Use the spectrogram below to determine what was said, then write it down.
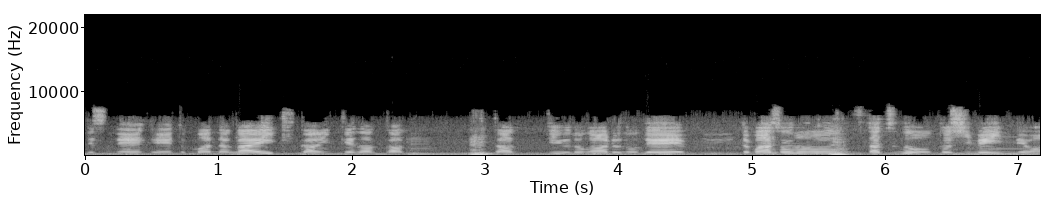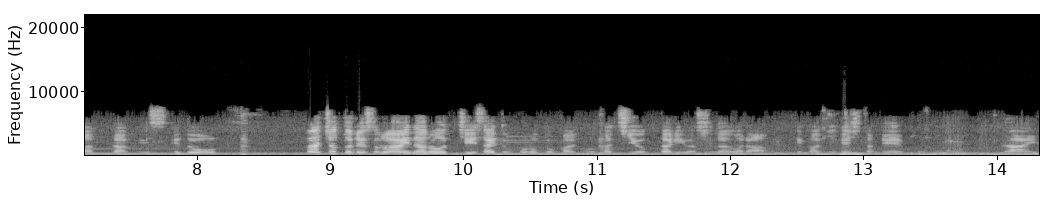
ですね、えっ、と、まあ、長い期間行けなかったたっていうのがあるので、うんまあ、その2つの都市メインではあったんですけど、まあ、ちょっとね、その間の小さいところとかにも立ち寄ったりはしながらって感じでしたね。はい。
